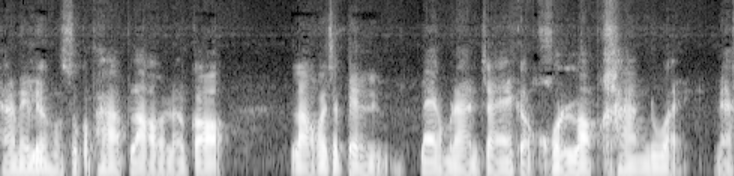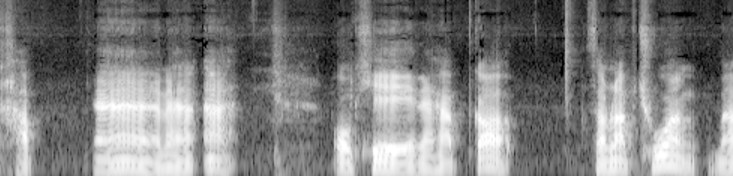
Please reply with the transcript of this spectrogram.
ทั้งในเรื่องของสุขภาพเรา แล้วก็เราก็จะเป็นแรงบันดาลใจให้กับคนรอบข้างด้วยนะครับอ่านะฮะอะโอเคนะครับ ก็ สำหรับช่วงมา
